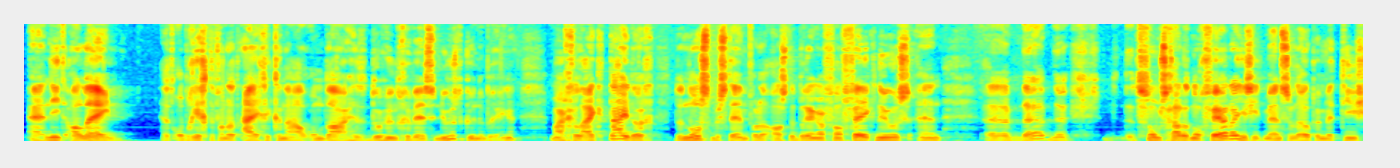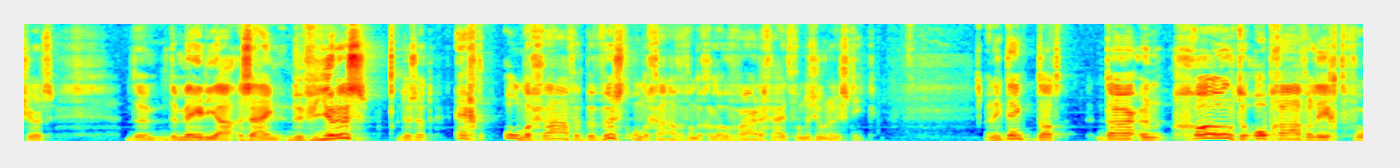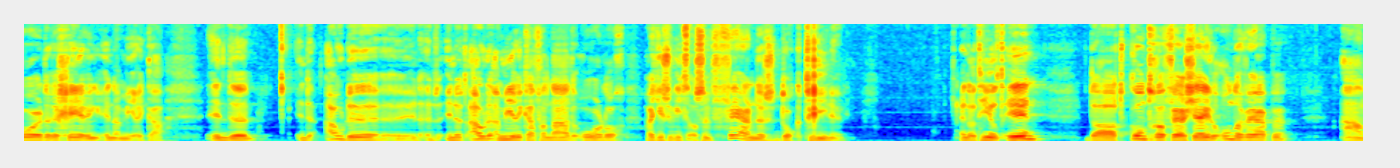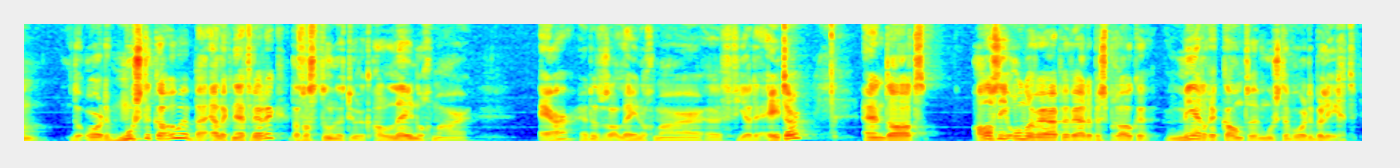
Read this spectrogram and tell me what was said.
En niet alleen het oprichten van dat eigen kanaal om daar het door hun gewenste nieuws te kunnen brengen, maar gelijktijdig de NOS bestempelen als de brenger van fake nieuws. En de, de, soms gaat het nog verder. Je ziet mensen lopen met t-shirts. De, de media zijn de virus. Dus het echt ondergraven, bewust ondergraven van de geloofwaardigheid van de journalistiek. En ik denk dat daar een grote opgave ligt voor de regering in Amerika. In, de, in, de oude, in het oude Amerika van na de oorlog had je zoiets als een fairness-doctrine. En dat hield in dat controversiële onderwerpen aan de orde moesten komen bij elk netwerk. Dat was toen natuurlijk alleen nog maar R, hè, dat was alleen nog maar uh, via de ether. En dat als die onderwerpen werden besproken, meerdere kanten moesten worden belicht.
